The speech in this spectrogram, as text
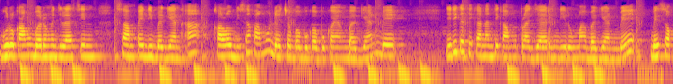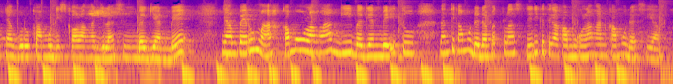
guru kamu baru ngejelasin sampai di bagian A kalau bisa kamu udah coba buka-buka yang bagian B. Jadi ketika nanti kamu pelajarin di rumah bagian B besoknya guru kamu di sekolah ngejelasin bagian B nyampe rumah kamu ulang lagi bagian B itu. Nanti kamu udah dapat plus. Jadi ketika kamu ulangan kamu udah siap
